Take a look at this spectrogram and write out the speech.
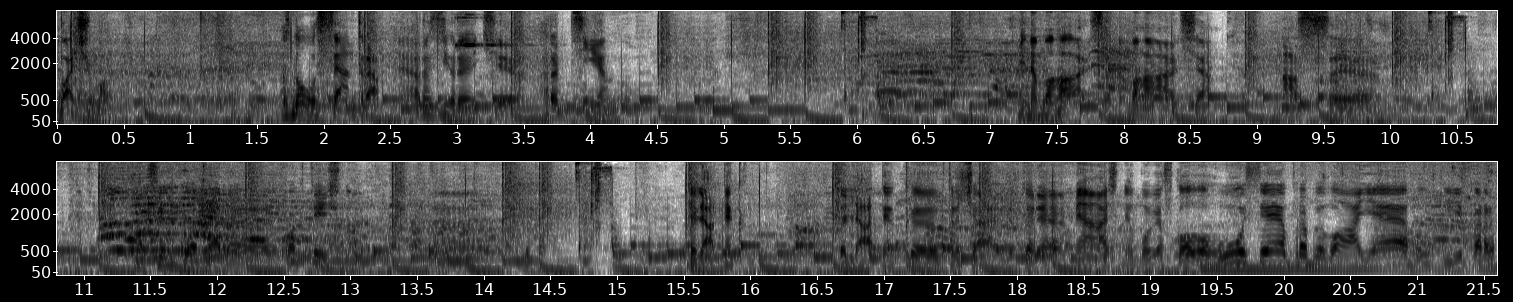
Бачимо. Знову з центра розіграють е, гравці. І намагався, намагався нас е, Максим Котляр е, фактично. Телятник. Телятник е, втрачає. Вікторія м'яч, не обов'язково гусі пробиває. Голкіпер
